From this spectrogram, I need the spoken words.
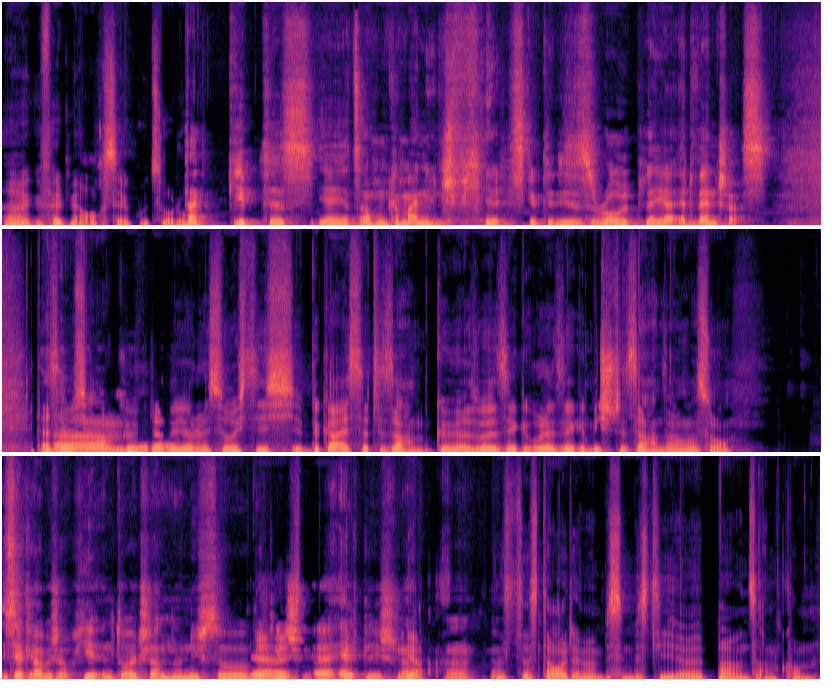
Äh, gefällt mir auch sehr gut solo. Da gibt es ja jetzt auch ein Kampagnenspiel. Es gibt ja dieses Roleplayer Adventures. das habe ich auch ähm, gehört. Da habe ich auch nicht so richtig begeisterte Sachen gehört, also sehr, oder sehr gemischte Sachen, sagen wir so. Ist ja, glaube ich, auch hier in Deutschland noch nicht so Ja, wirklich erhältlich. Ne? Ja. Ja. Das, das dauert ja immer ein bisschen, bis die äh, bei uns ankommen.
